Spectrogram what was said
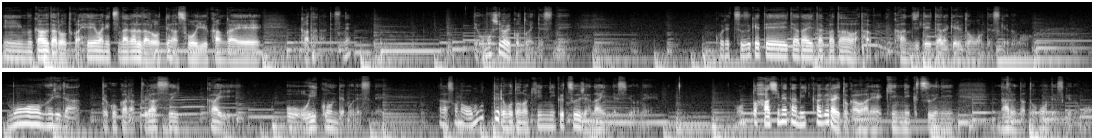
向かうだろうとか平和につながるだろうっていうのはそういう考え方なんですね。で面白いことにですねこれ続けていただいた方は多分感じていただけると思うんですけどももう無理だってここからプラス1回を追い込んでもですねだからその思ってるほどの筋肉痛じゃないんですよね。と始めた3日ぐらいとかはね筋肉痛になるんだと思うんですけども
